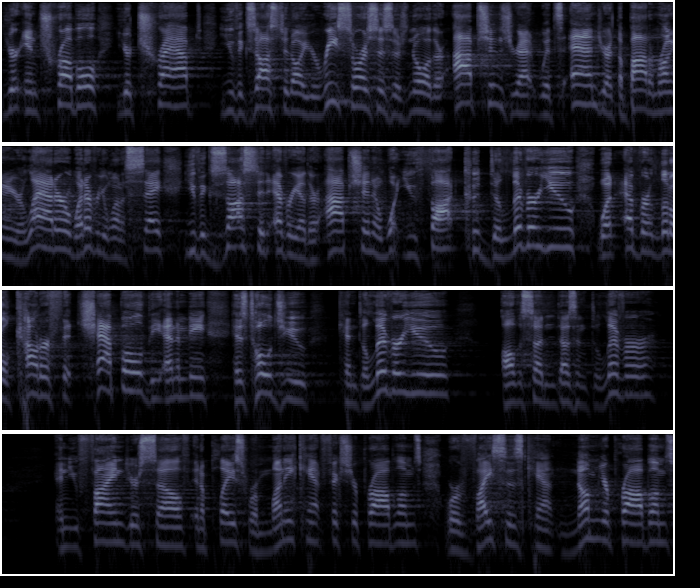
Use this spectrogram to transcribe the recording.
you're in trouble, you're trapped, you've exhausted all your resources, there's no other options, you're at wit's end, you're at the bottom rung of your ladder, whatever you want to say. You've exhausted every other option, and what you thought could deliver you, whatever little counterfeit chapel the enemy has told you can deliver you, all of a sudden doesn't deliver and you find yourself in a place where money can't fix your problems, where vices can't numb your problems,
